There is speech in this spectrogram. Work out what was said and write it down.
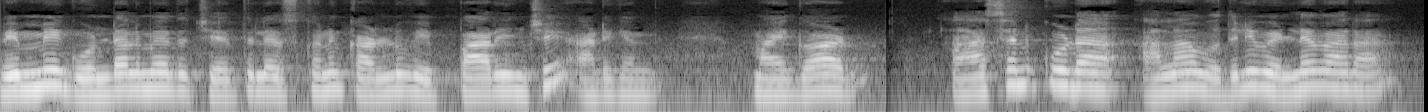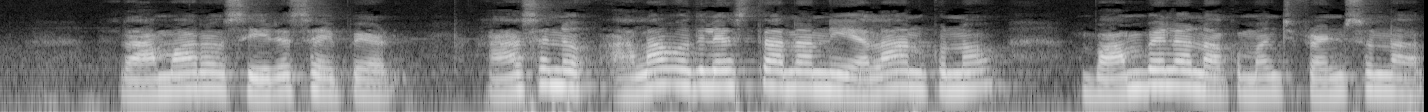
విమ్మి గుండెల మీద చేతులేసుకుని కళ్ళు విప్పారించి అడిగింది. మై గాడ్ ఆశను కూడా అలా వదిలి వెళ్ళేవారా? రామారావు సీరియస్ అయిపోయాడు. ఆశను అలా వదిలేస్తానని ఎలా అనుకున్నావు? బాంబేలో నాకు మంచి ఫ్రెండ్స్ ఉన్నారు.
